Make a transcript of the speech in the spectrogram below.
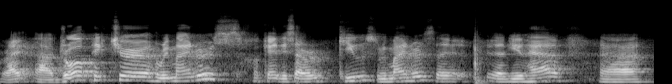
right? Uh, draw picture reminders. Okay, these are cues, reminders that, that you have. Uh,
